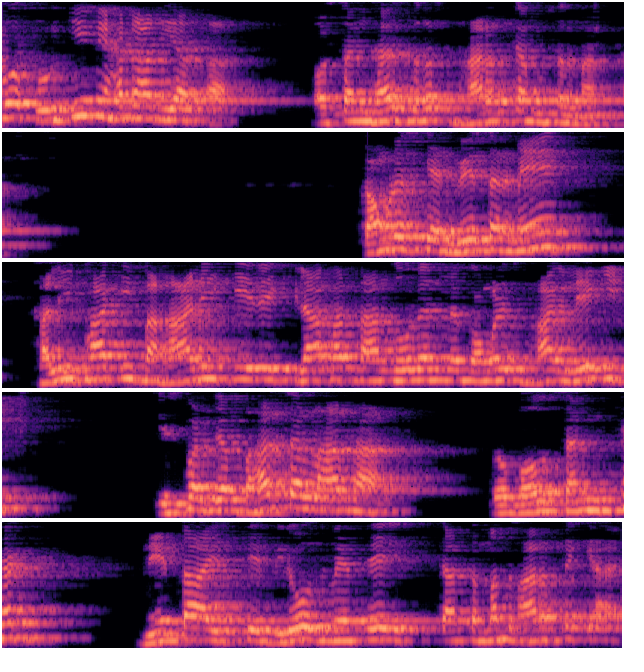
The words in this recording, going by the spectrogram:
को तुर्की में हटा दिया था और संघर्ष रस भारत का मुसलमान था। कांग्रेस के अधिवेशन में खलीफा की बहाली के लिए खिलाफत आंदोलन में कांग्रेस भाग लेगी। इस पर जब बहस चल रहा था तो बहुसंख्यक नेता इसके विरोध में थे। इसका संबंध भारत से क्या है?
